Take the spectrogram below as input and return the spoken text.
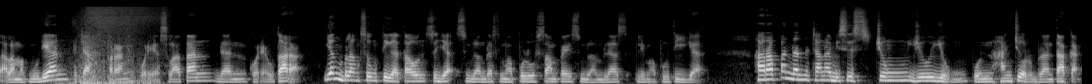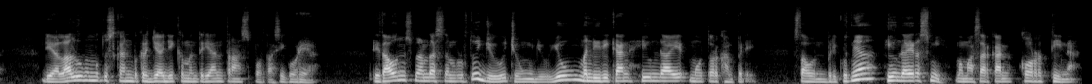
Tak lama kemudian, pecah perang Korea Selatan dan Korea Utara yang berlangsung tiga tahun sejak 1950 sampai 1953. Harapan dan rencana bisnis Chung Ju Yung pun hancur berantakan. Dia lalu memutuskan bekerja di Kementerian Transportasi Korea. Di tahun 1967, Chung Ju Yung mendirikan Hyundai Motor Company Setahun berikutnya, Hyundai resmi memasarkan Cortina.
